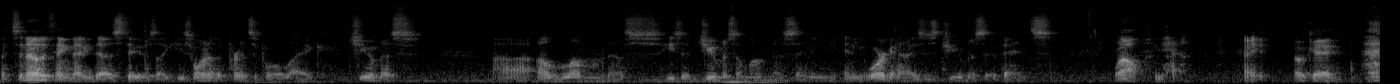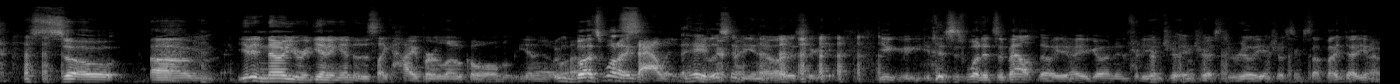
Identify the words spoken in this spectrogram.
that's another thing that he does too. Is like he's one of the principal like Jumas uh, alumnus. He's a Jumas alumnus, and he and he organizes Jumas events. Wow. Yeah, right. Okay. So, um, You didn't know you were getting into this like hyper local, you know, uh, Well, that's what I- salad. hey, listen, you know, this, you, you, this is what it's about, though. You know, you're going in for the inter- interesting, really interesting stuff. I, you know,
